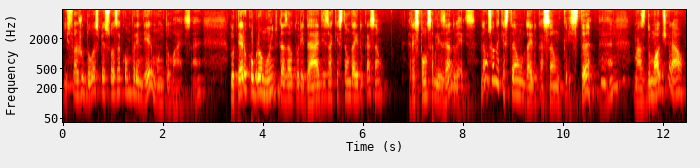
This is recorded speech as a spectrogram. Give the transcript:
Isso ajudou as pessoas a compreender muito mais. Né? Lutero cobrou muito das autoridades a questão da educação, responsabilizando eles. Não só na questão da educação cristã, né? uhum. mas do modo geral,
